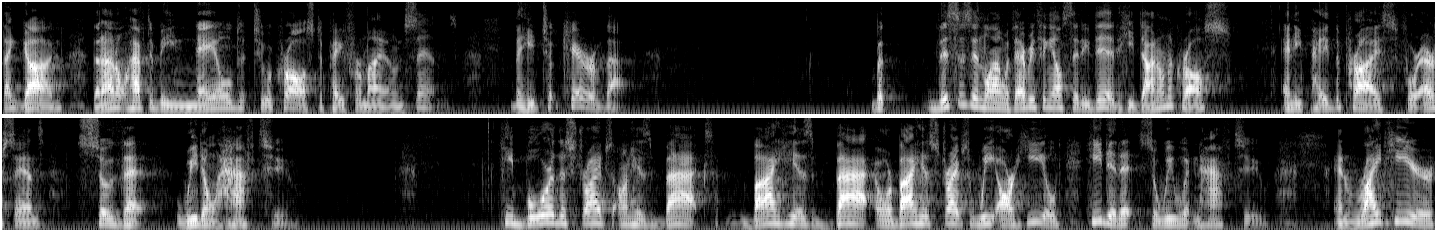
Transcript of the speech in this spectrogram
Thank God that I don't have to be nailed to a cross to pay for my own sins. That He took care of that. This is in line with everything else that He did. He died on a cross and He paid the price for our sins so that we don't have to. He bore the stripes on his backs. By his back or by his stripes we are healed. He did it so we wouldn't have to. And right here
